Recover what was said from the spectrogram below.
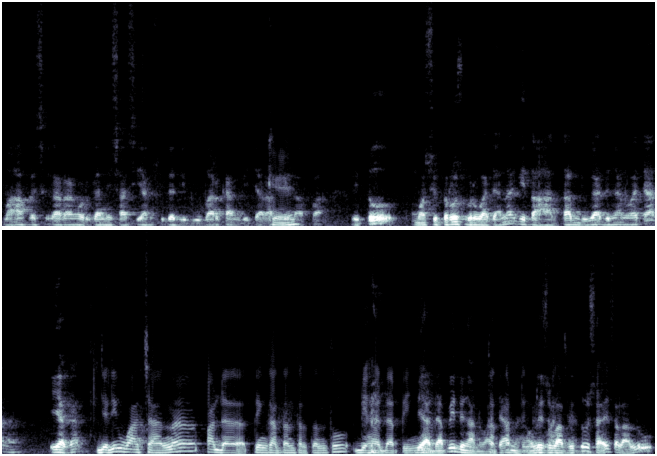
maaf sekarang organisasi yang sudah dibubarkan bicara okay. khilafah itu masih terus berwacana kita hantam juga dengan wacana. Iya kan? Jadi wacana pada tingkatan tertentu dihadapinya dihadapi dengan wacana. Dengan Oleh sebab wacana. itu saya selalu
